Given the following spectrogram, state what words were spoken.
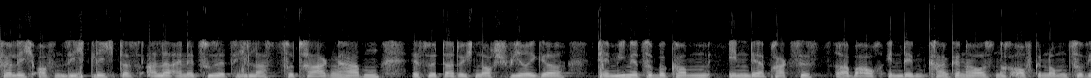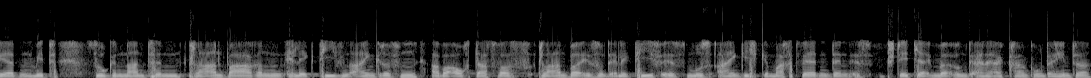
völlig offensichtlich, dass alle eine zusätzliche Last zu tragen haben. Es wird dadurch noch schwieriger, Termine zu bekommen in der Praxis, aber auch in dem Krankenhaus noch aufgenommen zu werden mit sogenannten planbaren elektiven Eingriffen. Aber auch das, was planbar ist und elektiv ist, muss eigentlich gemacht werden, denn es steht ja immer irgendeine Erkrankung dahinter.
